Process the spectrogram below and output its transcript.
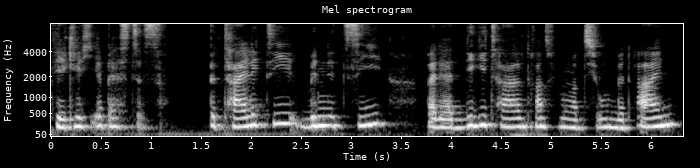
täglich ihr Bestes. Beteiligt sie, bindet sie bei der digitalen Transformation mit ein,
